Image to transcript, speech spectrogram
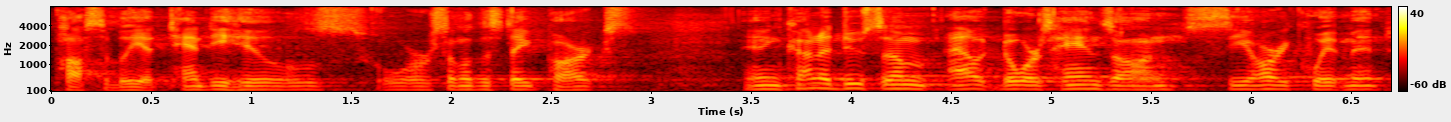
possibly at Tandy Hills or some of the state parks, and kind of do some outdoors hands-on, our equipment,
